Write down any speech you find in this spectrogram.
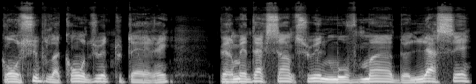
conçu pour la conduite tout-terrain, permet d'accentuer le mouvement de lacet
